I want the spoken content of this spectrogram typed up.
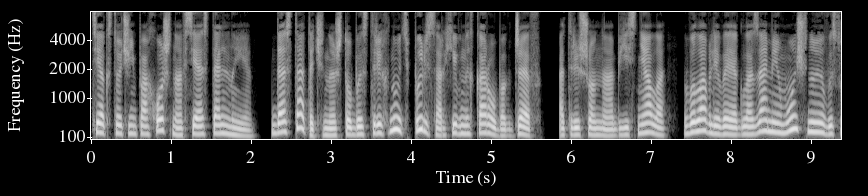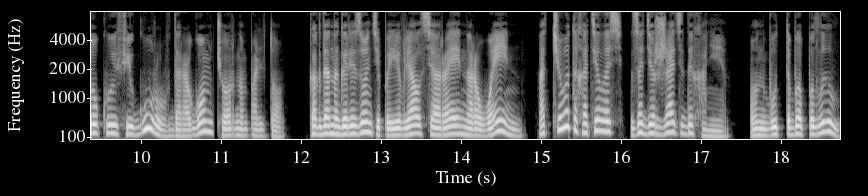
Текст очень похож на все остальные. Достаточно, чтобы стряхнуть пыль с архивных коробок, Джефф, отрешенно объясняла, вылавливая глазами мощную высокую фигуру в дорогом черном пальто. Когда на горизонте появлялся Рейнер Уэйн, от чего-то хотелось задержать дыхание. Он будто бы плыл,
